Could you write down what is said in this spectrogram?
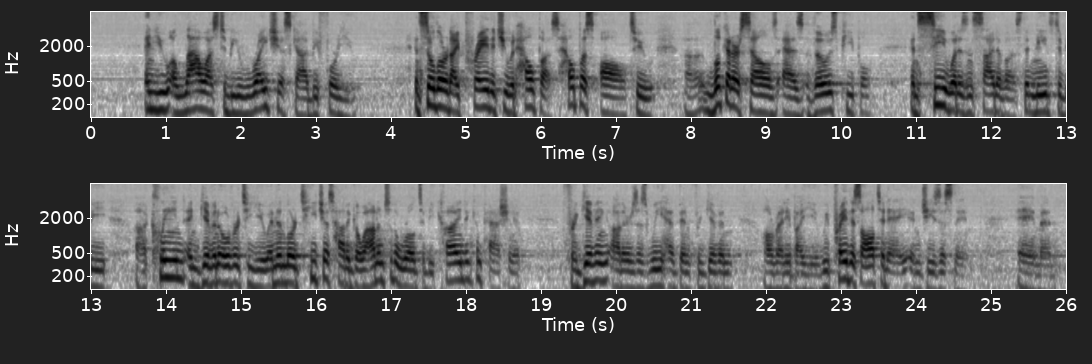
and you allow us to be righteous, God, before you. And so, Lord, I pray that you would help us, help us all to uh, look at ourselves as those people and see what is inside of us that needs to be uh, cleaned and given over to you. And then, Lord, teach us how to go out into the world to be kind and compassionate, forgiving others as we have been forgiven already by you. We pray this all today in Jesus' name. Amen.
